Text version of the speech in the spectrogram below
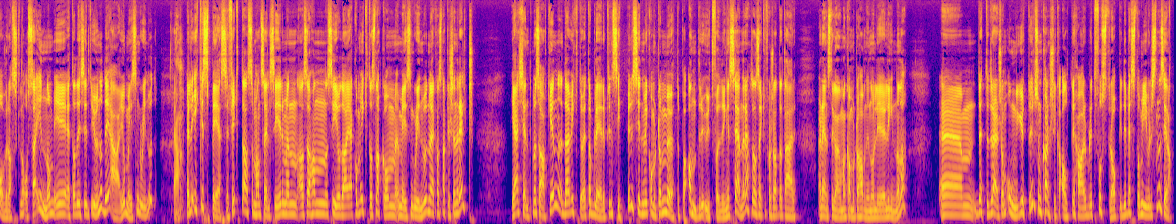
overraskende også er innom i et av disse intervjuene, det er jo Mason Greenwood. Ja. Eller ikke spesifikt, da, som han selv sier, men altså, han sier jo da jeg kommer ikke til å snakke om Mason Greenwood, men jeg kan snakke generelt. Jeg er kjent med saken. Det er viktig å etablere prinsipper, siden vi kommer til å møte på andre utfordringer senere. Så han ser ikke for seg at dette her er den eneste gangen man kommer til å havne i noe lignende. da. Ehm, dette dreier seg om unge gutter som kanskje ikke alltid har blitt fostra opp i de beste omgivelsene, sier han.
